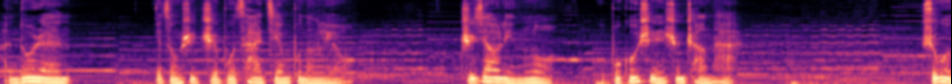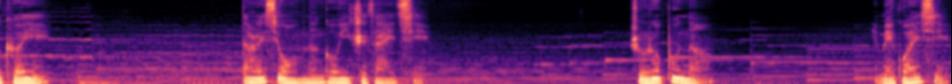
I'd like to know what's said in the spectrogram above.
很多人，也总是只不擦肩不能留，知交零落，不过是人生常态。如果可以，当然希望我们能够一直在一起。如若不能，也没关系，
